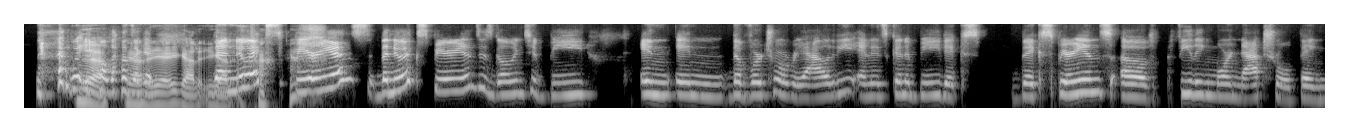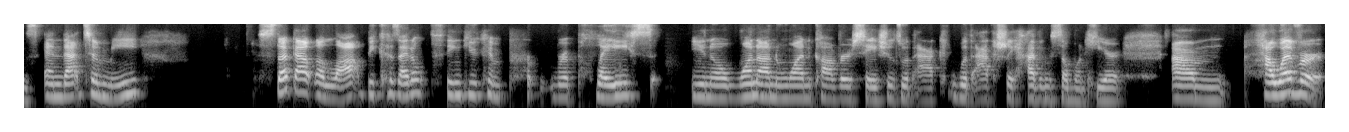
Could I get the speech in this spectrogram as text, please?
wait yeah, hold on a second. Yeah, you got it. You the got new experience, the new experience is going to be in in the virtual reality, and it's going to be the ex, the experience of feeling more natural things. And that to me stuck out a lot because i don't think you can pr- replace you know one-on-one conversations with act with actually having someone here. Um however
